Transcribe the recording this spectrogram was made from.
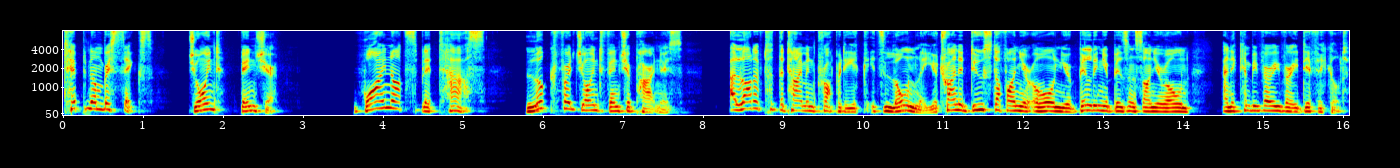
Tip number six joint venture. Why not split tasks? Look for joint venture partners. A lot of the time in property, it's lonely. You're trying to do stuff on your own, you're building your business on your own, and it can be very, very difficult.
